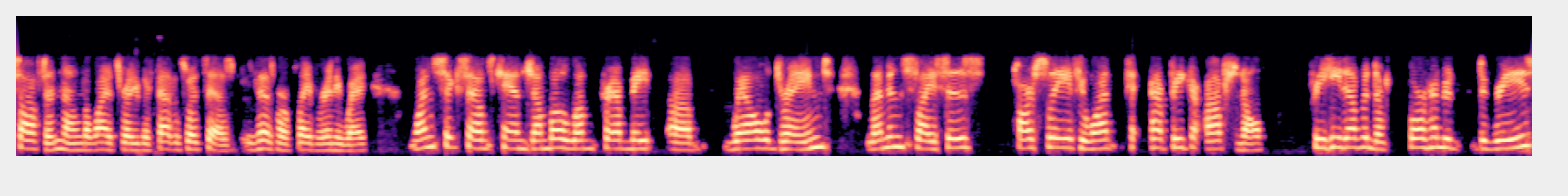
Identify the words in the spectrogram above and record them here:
softened. I don't know why it's regular fat. That's what it says. It has more flavor anyway. One six ounce can jumbo lump crab meat, uh, well drained. Lemon slices. Parsley, if you want. pa- Paprika optional. Preheat oven to 400 degrees.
